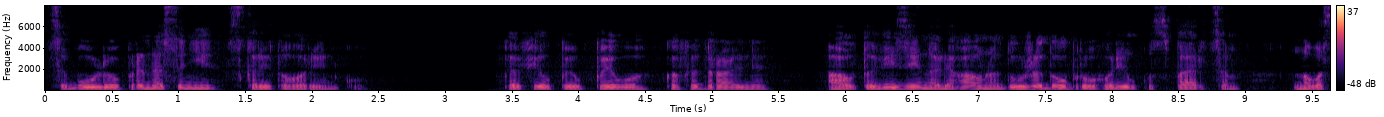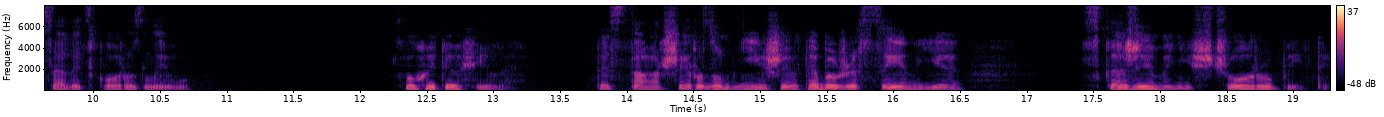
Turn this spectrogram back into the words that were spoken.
цибулю, принесені з критого ринку. Теофіл пив пиво кафедральне, а автовізій налягав на дуже добру горілку з перцем новоселицького розливу. Слухай, Теофіле, ти старший, розумніший, у тебе вже син є. Скажи мені, що робити?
